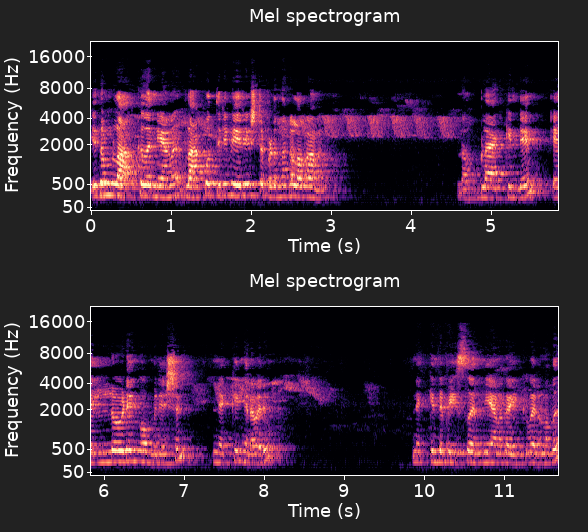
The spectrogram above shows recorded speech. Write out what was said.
ഇതും ബ്ലാക്ക് തന്നെയാണ്. ബ്ലാക്ക് ഒത്തിരി പേര് ഇഷ്ടപ്പെടുന്ന കളറാണ് ബ്ലാക്കിന്റെയും യെല്ലോയുടെയും കോമ്പിനേഷൻ നെക്ക് ഇങ്ങനെ വരും. നെക്കിന്റെ പീസ് തന്നെയാണ് കൈക്ക് വരുന്നത്.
